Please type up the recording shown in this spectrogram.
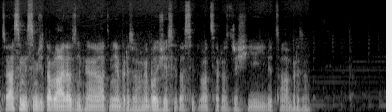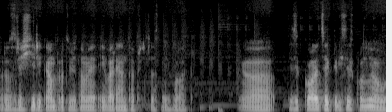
Co já si myslím, že ta vláda vznikne relativně brzo, nebo že se ta situace rozřeší docela brzo. Rozřeší, říkám, protože tam je i varianta předčasných voleb. Ty koalice, které se skloňují,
